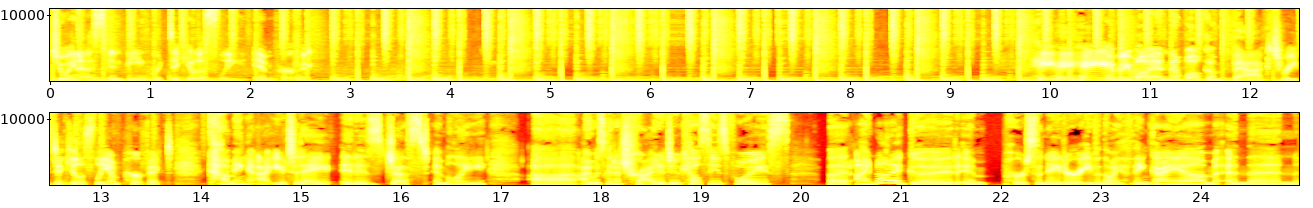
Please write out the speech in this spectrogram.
Join us in being ridiculously imperfect. Hey, hey, hey, everyone. Welcome back to Ridiculously Imperfect. Coming at you today, it is just Emily. Uh, I was going to try to do Kelsey's voice, but I'm not a good impersonator, even though I think I am. And then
